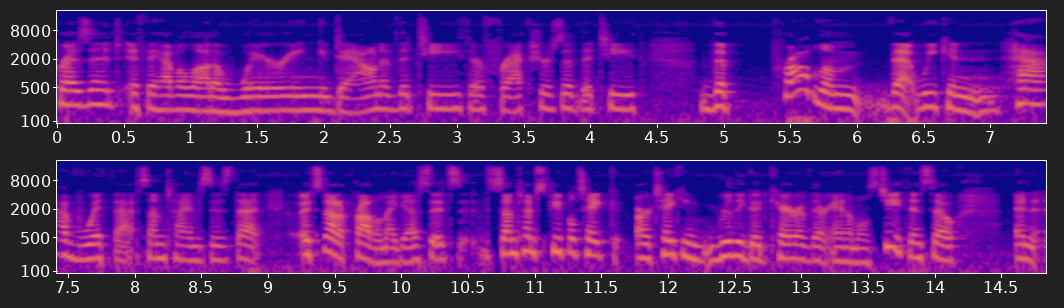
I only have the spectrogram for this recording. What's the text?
present, if they have a lot of wearing down of the teeth or fractures of the teeth. The problem that we can have with that sometimes is that it's not a problem i guess. It's sometimes people take are taking really good care of their animals teeth. And so an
